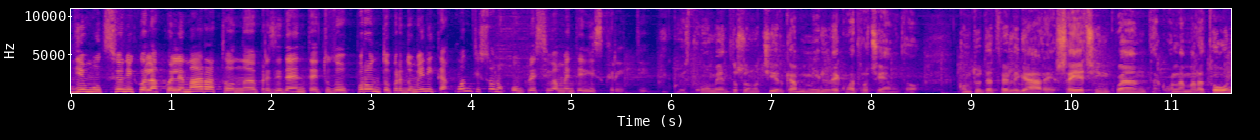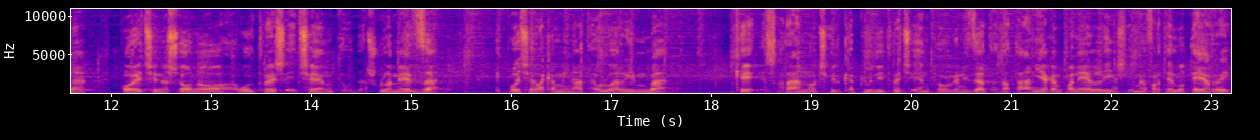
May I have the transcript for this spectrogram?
di emozioni con la Colle Marathon, Presidente, tutto pronto per domenica. Quanti sono complessivamente gli iscritti? In questo momento sono circa 1400 con tutte e tre le gare, 650 con la maratona, poi ce ne sono oltre 600 sulla mezza e poi c'è la camminata a Rimba che saranno circa più di 300 organizzata da Tania Campanelli insieme al fratello Terry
